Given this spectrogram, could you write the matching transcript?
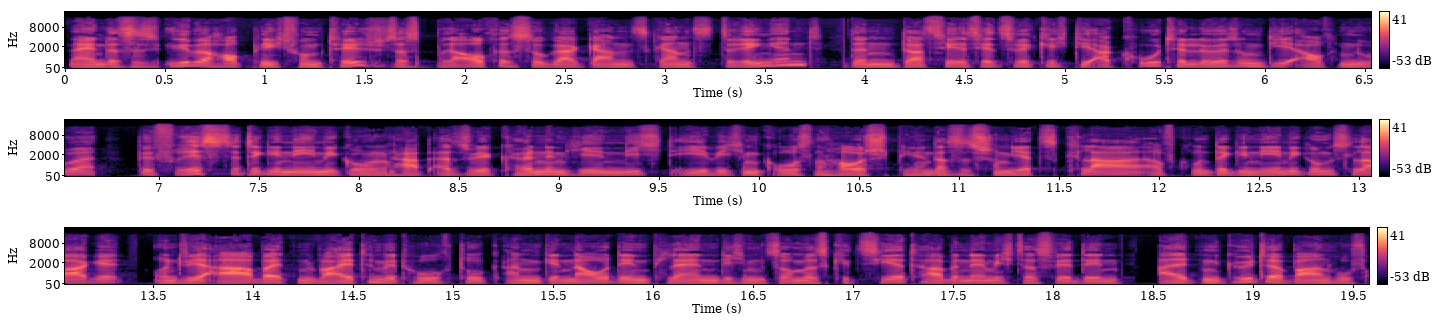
Nein, das ist überhaupt nicht vom Tisch. Das braucht es sogar ganz, ganz dringend. Denn das hier ist jetzt wirklich die akute Lösung, die auch nur befristete Genehmigungen hat. Also wir können hier nicht ewig im großen Haus spielen. Das ist schon jetzt klar aufgrund der Genehmigungslage. Und wir arbeiten weiter mit Hochdruck an genau den Plänen, die ich im Sommer skizziert habe, nämlich dass wir den alten Güterbahnhof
